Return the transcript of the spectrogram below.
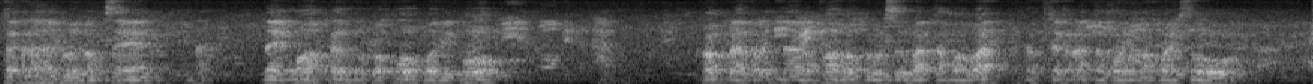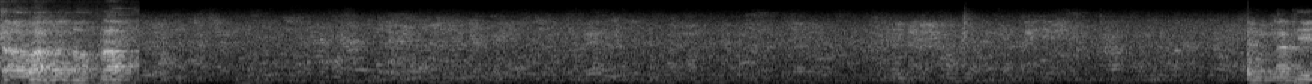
เจ้าคณะอำเภอหนองแซงนะได้มอบเครื่องอุปโภคบริโภคขอกราบพระรัตนาหลวงพ่อพระครูสุวัตธรรมวัฒน์กับเจ้าคณะตำบลหนองไวโซเจ้าอาวาสวัดหนองพระเป็นหน้าที่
